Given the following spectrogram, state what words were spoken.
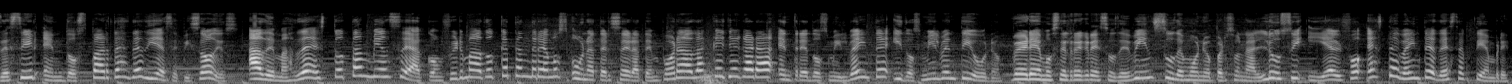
decir, en dos partes de 10 episodios. Además de esto, también se ha confirmado que tendremos una tercera temporada que llegará entre 2020 y 2021. Veremos el regreso de Vince, su demonio personal Lucy y Elfo este 20 de septiembre.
